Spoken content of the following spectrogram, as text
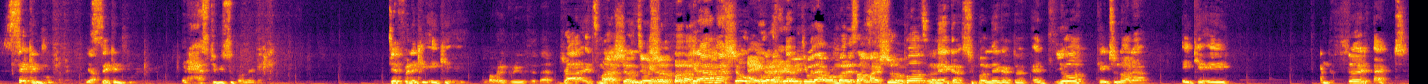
secondly, Yeah. secondly, it has to be Super Mega. Definitely, AKA. I'm not gonna agree with you that. Bruh, it's my Nah, show. it's your get, show. get out of my show. I ain't bro. gonna agree with you with that one, but it's not my show. Super it's, uh, mega, super mega. dog. It's your Kaytranada, AKA, and the third act.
